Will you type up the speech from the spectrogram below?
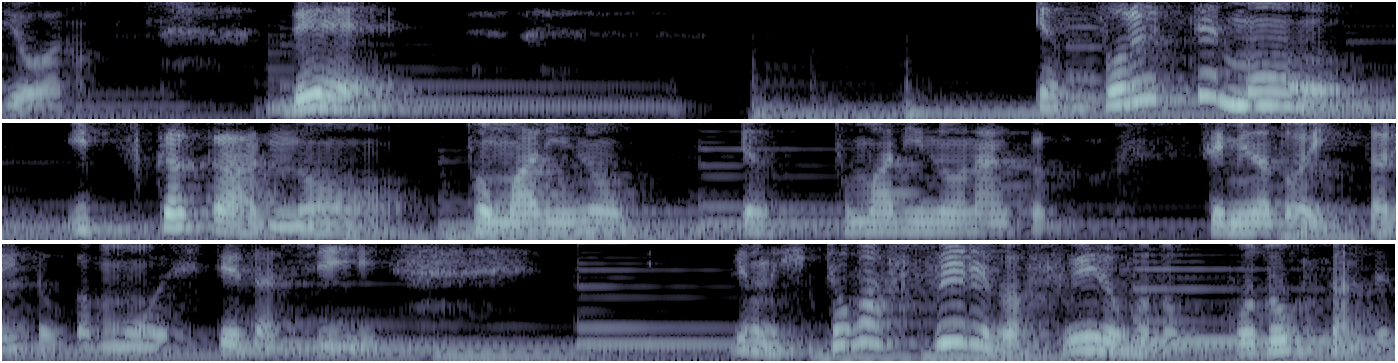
ヨガの。で、いや、それでも5日間の泊まりの、いや、泊まりのなんかセミナーとか行ったりとかもしてたし、でもね、人が増えれば増えるほど孤独感って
